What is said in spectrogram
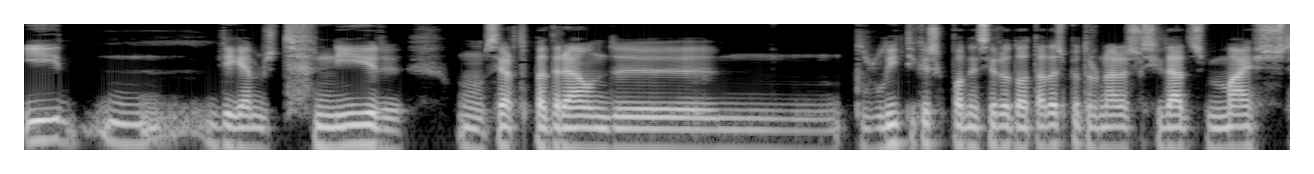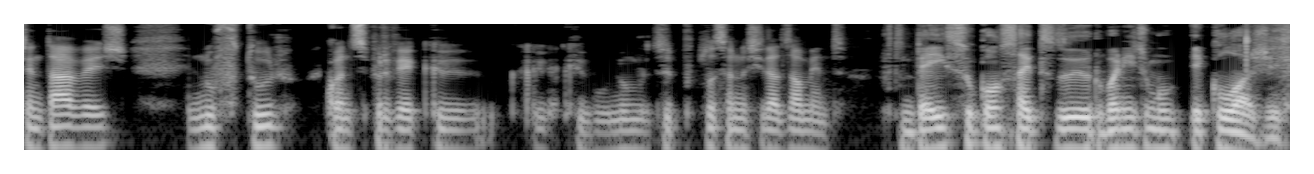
e, hum, digamos, definir um certo padrão de um, políticas que podem ser adotadas para tornar as cidades mais sustentáveis no futuro, quando se prevê que, que, que o número de população nas cidades aumente. Portanto, é isso o conceito de urbanismo ecológico.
